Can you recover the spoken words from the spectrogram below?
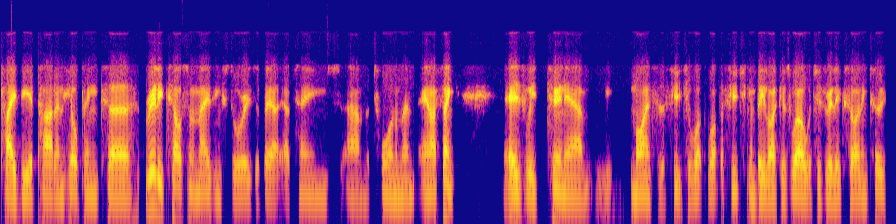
played their part in helping to really tell some amazing stories about our teams, um, the tournament, and I think as we turn our minds to the future, what what the future can be like as well, which is really exciting too.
